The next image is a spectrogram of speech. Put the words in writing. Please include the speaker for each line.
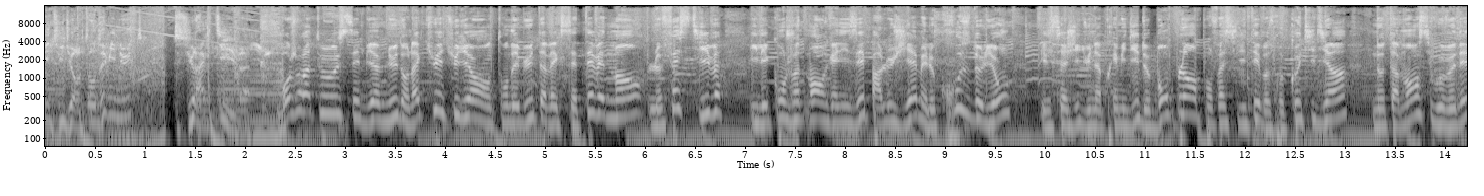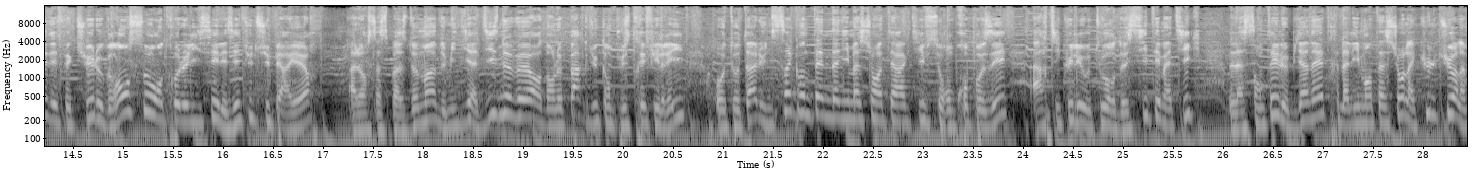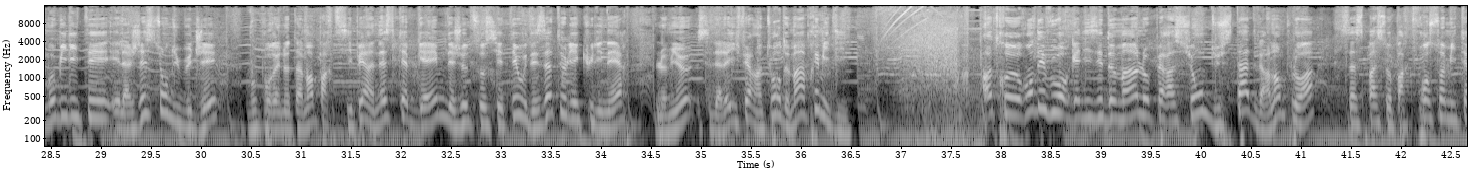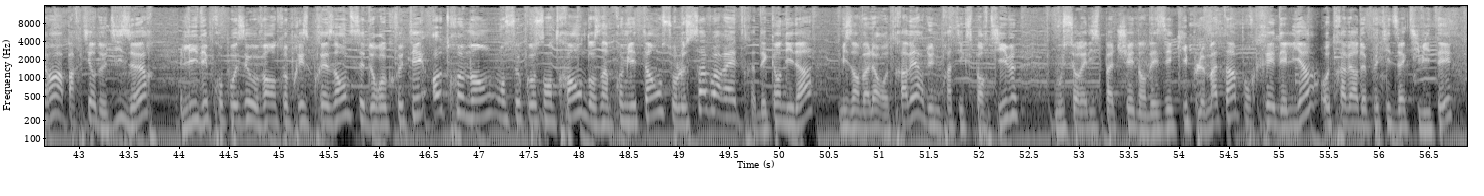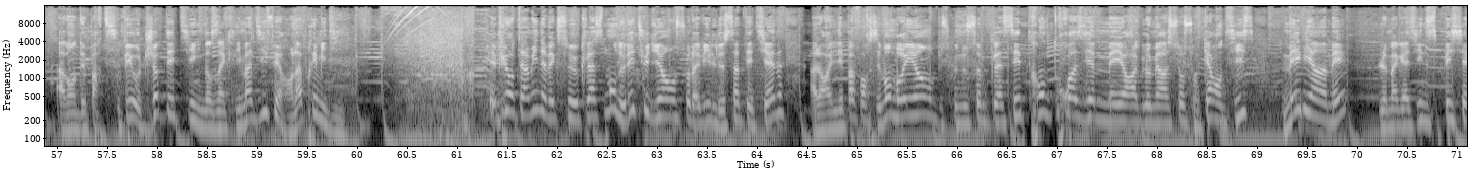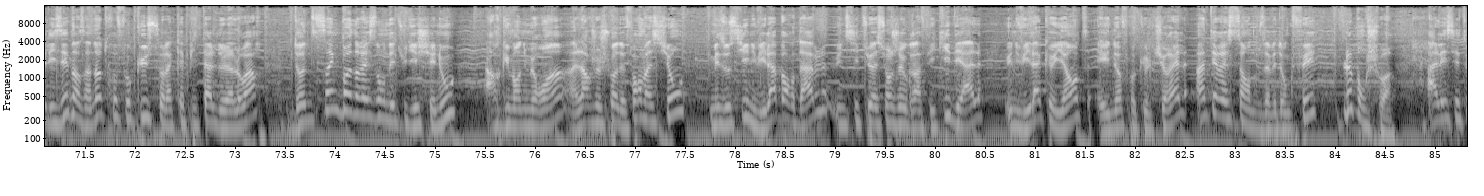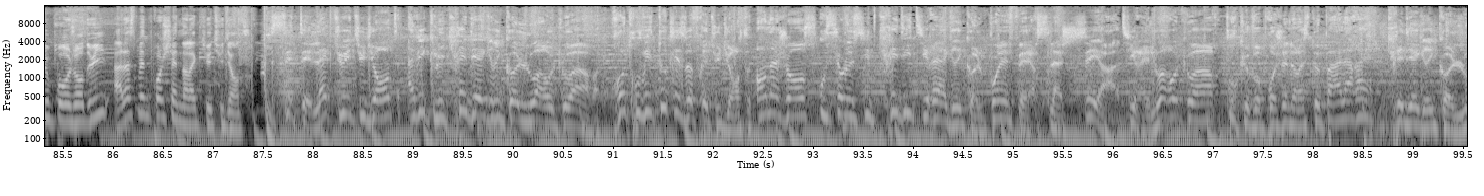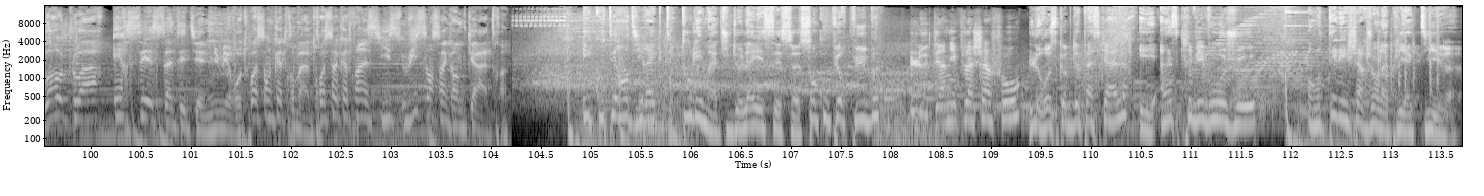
Speaker 1: étudiante deux minutes sur Active.
Speaker 2: Bonjour à tous et bienvenue dans l'actu étudiante. On débute avec cet événement, le Festive. Il est conjointement organisé par l'UGM et le Crous de Lyon. Il s'agit d'une après-midi de bons plans pour faciliter votre quotidien, notamment si vous venez d'effectuer le grand saut entre le lycée et les études supérieures. Alors ça se passe demain de midi à 19h dans le parc du campus Tréfilerie. Au total, une cinquantaine d'animations interactives seront proposées, articulées autour de six thématiques la santé, le bien-être, l'alimentation, la culture, la mobilité et la gestion du budget. Vous pourrez notamment participer à un escape game, des jeux de société ou des ateliers culinaires. Le mieux, c'est d'aller y faire un tour demain après-midi. Autre rendez-vous organisé demain, l'opération du stade vers l'emploi. Ça se passe au parc François Mitterrand à partir de 10h. L'idée proposée aux 20 entreprises présentes, c'est de recruter autrement en se concentrant dans un premier temps sur le savoir-être des candidats, mis en valeur au travers d'une pratique sportive. Vous serez dispatché dans des équipes le matin pour créer des liens au travers de petites activités avant de participer au job dating dans un climat différent l'après-midi. Et puis on termine avec ce classement de l'étudiant sur la ville de Saint-Etienne. Alors il n'est pas forcément brillant puisque nous sommes classés 33e meilleure agglomération sur 46. Mais il y mais. Le magazine spécialisé dans un autre focus sur la capitale de la Loire donne 5 bonnes raisons d'étudier chez nous. Argument numéro 1, un large choix de formation, mais aussi une ville abordable, une situation géographique idéale, une ville accueillante et une offre culturelle intéressante. Vous avez donc fait le bon choix. Allez, c'est tout pour aujourd'hui. À la semaine prochaine dans l'actu étudiante.
Speaker 1: C'était l'actu étudiante avec le Crédit Agricole Loire-Haute-Loire. Retrouvez toutes les offres étudiantes en agence ou sur le site crédit-agricole.fr slash ca-loire-haute-Loire pour que vos projets ne restent pas à l'arrêt. Crédit Agricole Loire-Haute-Loire, RCS Saint-Etienne, numéro 380 386 854. Écoutez en direct tous les matchs de l'ASSE sans coupure pub, le dernier flash info, l'horoscope de Pascal et inscrivez-vous au jeu en téléchargeant l'appli active.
